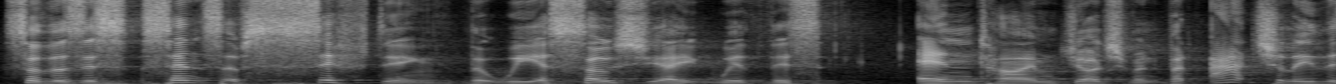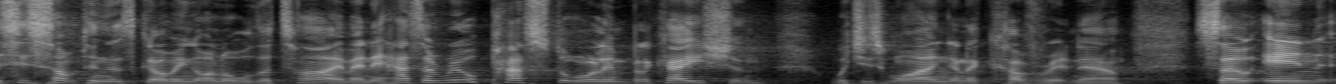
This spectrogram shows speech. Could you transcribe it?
So there's this sense of sifting that we associate with this end time judgment. But actually, this is something that's going on all the time, and it has a real pastoral implication, which is why I'm going to cover it now. So in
